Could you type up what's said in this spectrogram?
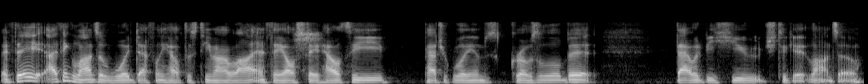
if they, I think Lonzo would definitely help this team out a lot. And if they all stayed healthy, Patrick Williams grows a little bit. That would be huge to get Lonzo.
